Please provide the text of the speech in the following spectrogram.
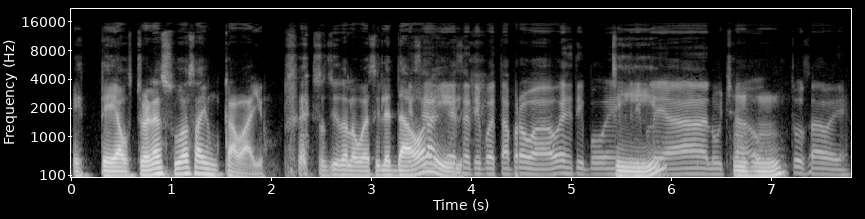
este Australian Sudas hay un caballo. Eso sí te lo voy a decir desde ahora. Y... Ese tipo está probado, ese tipo en sí. ha luchado, tú sabes.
